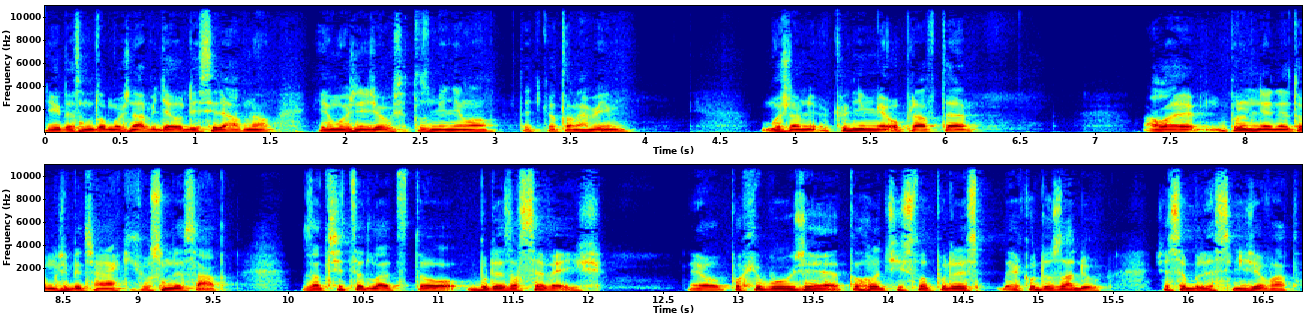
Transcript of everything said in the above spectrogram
někde jsem to možná viděl kdysi dávno, je možné, že už se to změnilo, teďka to nevím. Možná mě, klidně mě opravte, ale pro mě to může být třeba nějakých 80. Za 30 let to bude zase vejš. Jo, pochybuju, že tohle číslo půjde jako dozadu, že se bude snižovat.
